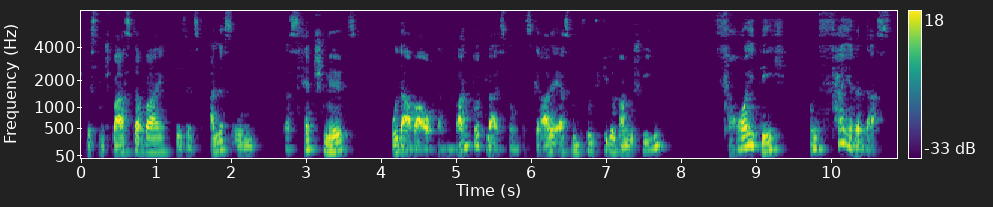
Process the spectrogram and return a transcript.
Du bist mit Spaß dabei. Du setzt alles um. Das Fett schmilzt oder aber auch deine Bankdrückleistung ist gerade erst um 5 Kilogramm gestiegen, freu dich und feiere das.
